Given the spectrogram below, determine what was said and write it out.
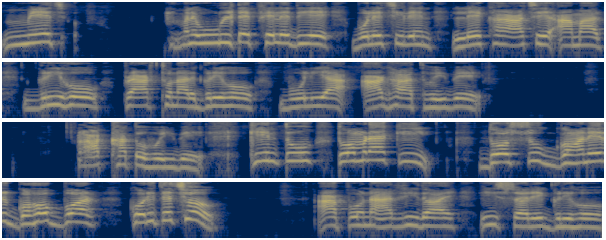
মেজ মানে উল্টে ফেলে দিয়ে বলেছিলেন, লেখা আছে আমার গৃহ, প্রার্থনার গৃহ, বলিয়া আঘাত হইবে, আখ্যাত হইবে। কিন্তু তোমরা কি দস্যু গণের গহব্বর করিতেছ? আপনার হৃদয় ঈশ্বরের গৃহ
